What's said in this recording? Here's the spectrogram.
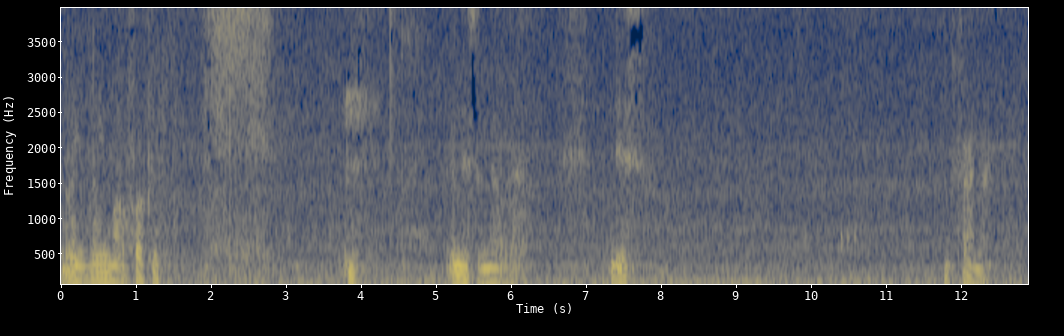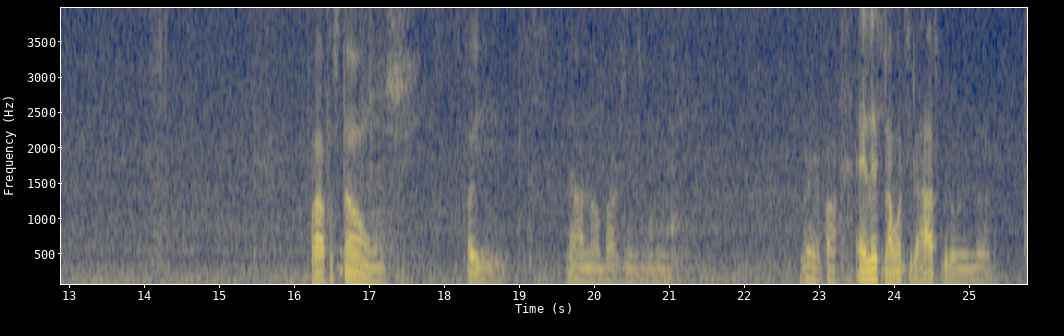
bling bling motherfucker. And this another. This. It's kind of Powerful Stones. Oh yeah. Y'all know about this one. Man. Very powerful. Hey, listen, I went to the hospital and uh,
